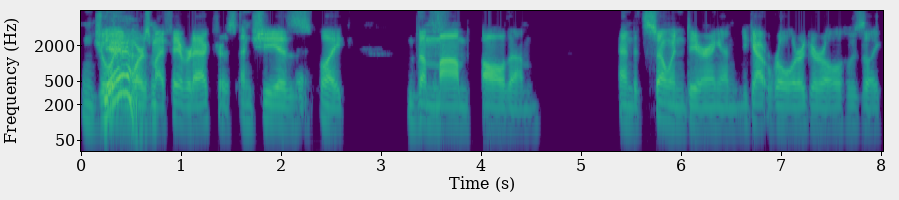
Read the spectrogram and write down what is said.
and julianne yeah. moore is my favorite actress and she is yeah. like the mom all of them and it's so endearing and you got roller girl who's like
